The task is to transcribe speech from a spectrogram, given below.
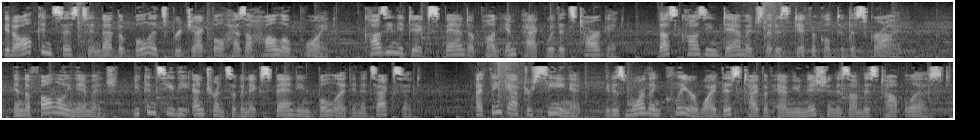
It all consists in that the bullet's projectile has a hollow point, causing it to expand upon impact with its target, thus causing damage that is difficult to describe. In the following image, you can see the entrance of an expanding bullet and its exit. I think after seeing it, it is more than clear why this type of ammunition is on this top list.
